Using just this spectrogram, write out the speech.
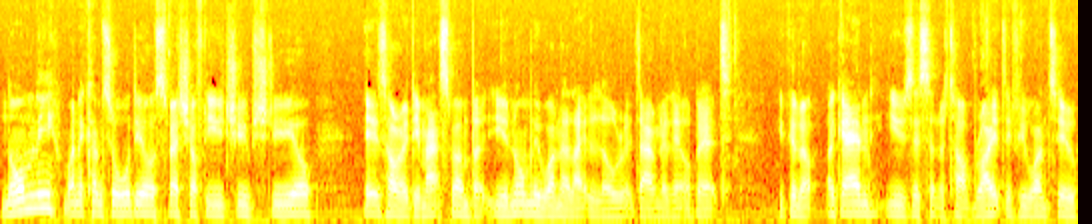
Normally when it comes to audio especially off the YouTube studio it is already maximum but you normally want to like lower it down a little bit. You can uh, again use this at the top right if you want to.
